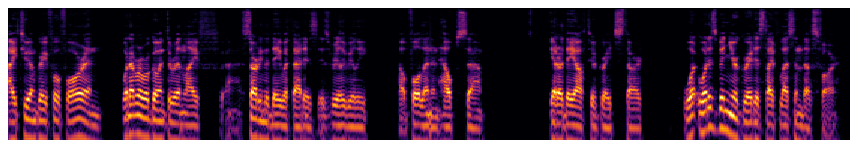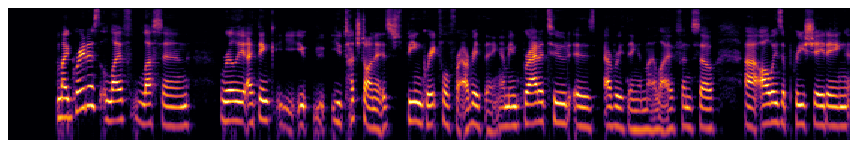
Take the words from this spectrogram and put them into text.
I too am grateful for. And whatever we're going through in life, uh, starting the day with that is, is really, really helpful and, and helps uh, get our day off to a great start. What, what has been your greatest life lesson thus far? My greatest life lesson really i think you, you, touched on it. It's being grateful for everything. I mean gratitude is everything in my life. And so uh, always appreciating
